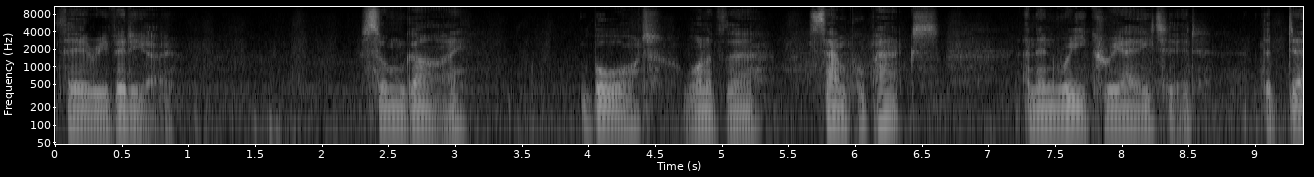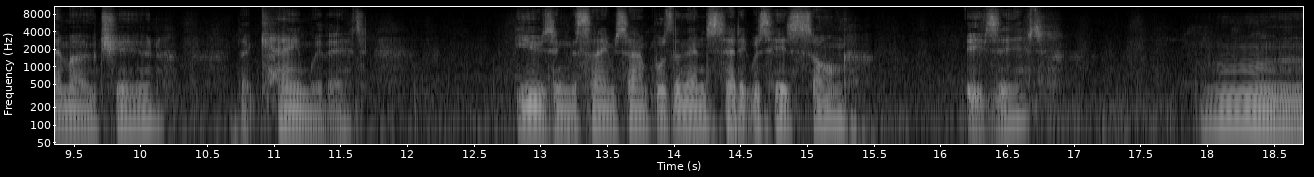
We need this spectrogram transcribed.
Theory video, some guy bought one of the sample packs and then recreated the demo tune that came with it using the same samples and then said it was his song. Is it? Hmm.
